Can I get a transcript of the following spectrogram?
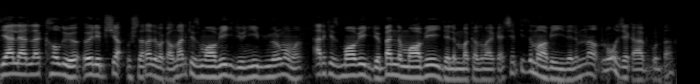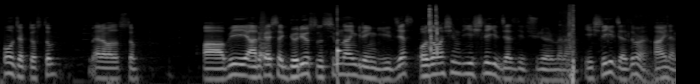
Diğer yerler kalıyor. Öyle bir şey yapmışlar. Hadi bakalım. Herkes maviye gidiyor. Niye bilmiyorum ama. Herkes maviye gidiyor. Ben de maviye gidelim bakalım arkadaşlar. Biz de maviye gidelim. Ne, ne olacak abi burada? Ne olacak dostum? Merhaba dostum. Abi arkadaşlar görüyorsunuz şimdi hangi rengi gideceğiz? O zaman şimdi yeşile gideceğiz diye düşünüyorum ben abi. Yeşile gideceğiz değil mi? Aynen.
